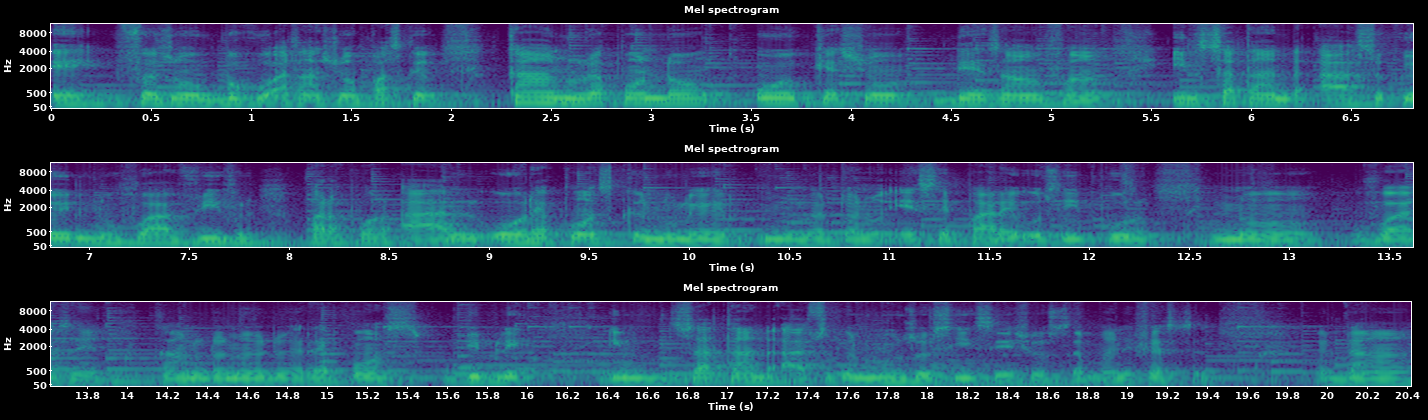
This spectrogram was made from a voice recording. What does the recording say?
et faisons beaucoup attention parce que quand nous répondons aux questions des enfants ils s'attendent à ce que nous voient vivre par rapport aux réponses que nous leur donnons. Et c'est pareil aussi pour nos voisins. Quand nous donnons des réponses bibliques ils attendent à ce que nous aussi ces choses se manifestent dans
